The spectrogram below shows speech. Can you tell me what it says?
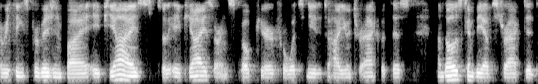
Everything's provisioned by APIs, so the APIs are in scope here for what's needed to how you interact with this. And those can be abstracted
